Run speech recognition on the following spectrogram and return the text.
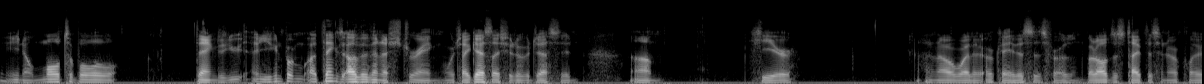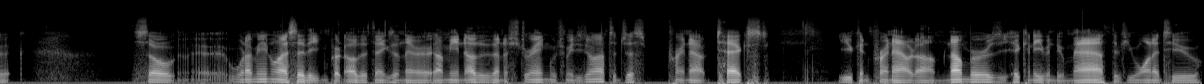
you know, multiple things. You you can put uh, things other than a string, which I guess I should have adjusted um, here. I don't know whether, okay, this is frozen, but I'll just type this in real quick. So uh, what I mean when I say that you can put other things in there, I mean other than a string, which means you don't have to just print out text. You can print out um, numbers. It can even do math if you wanted to.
